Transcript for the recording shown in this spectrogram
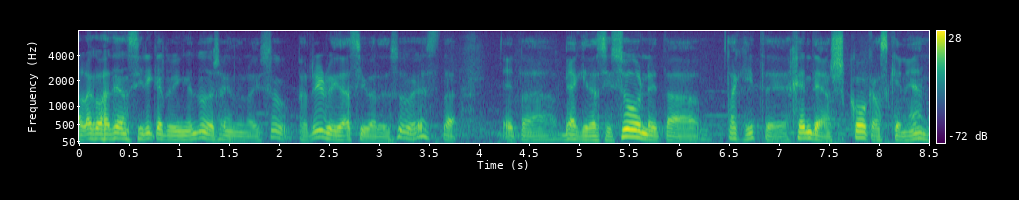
alako batean zirikatu egin gendu, esan gendu nahi zu, perriru idazi behar duzu, ez? Da, eta beak idazi zuen, eta takit, e, jende asko azkenean.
